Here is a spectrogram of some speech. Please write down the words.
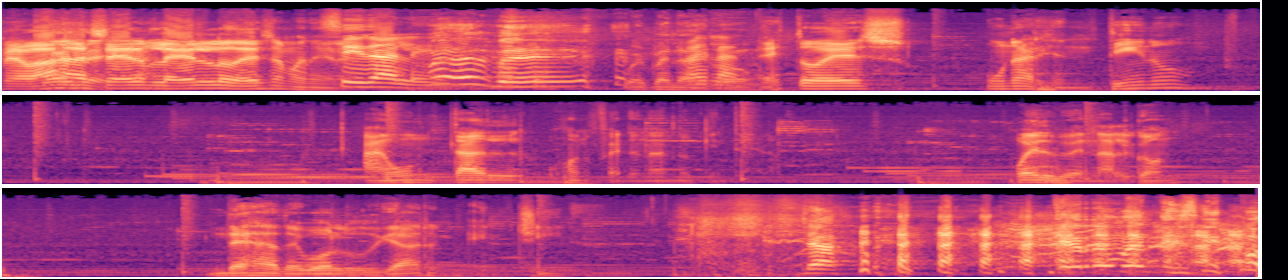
Me vas a Vuelve. hacer leerlo de esa manera. Sí, dale. Vuelve. Adelante. Esto es un argentino a un tal Juan Fernando Quintero. Vuelve, nalgón. Deja de boludear en China. Ya. Qué romanticismo.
